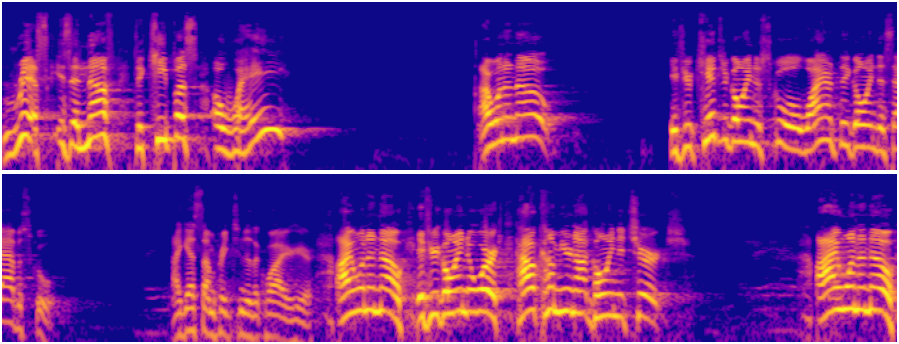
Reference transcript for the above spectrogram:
risk is enough to keep us away? I want to know if your kids are going to school, why aren't they going to Sabbath school? I guess I'm preaching to the choir here. I want to know if you're going to work, how come you're not going to church? I want to know.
